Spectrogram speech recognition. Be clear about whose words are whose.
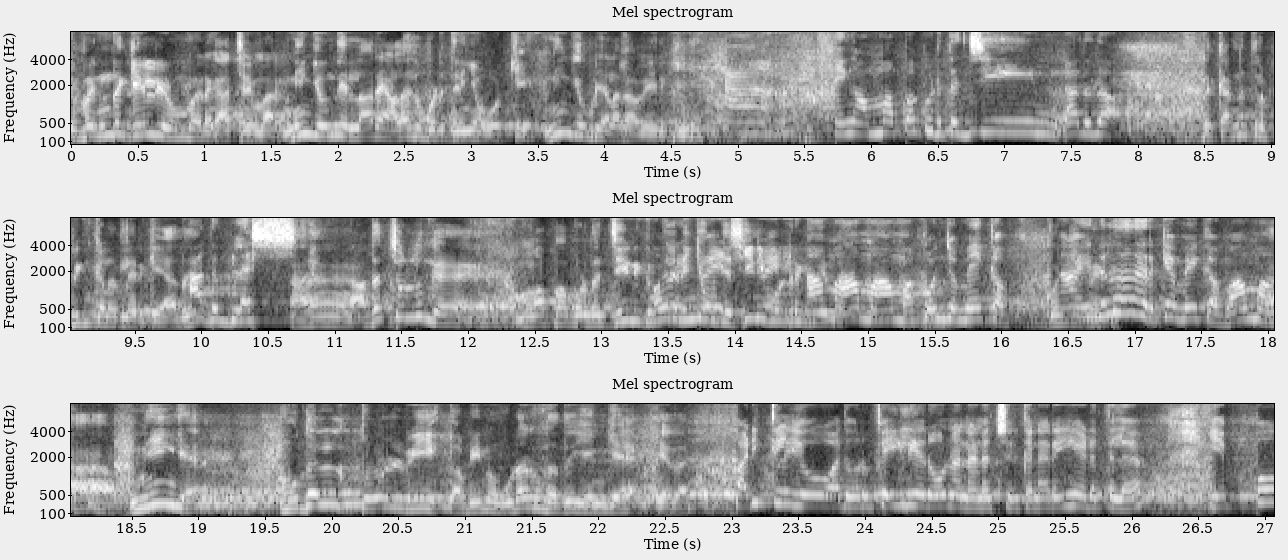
Speaker 1: இப்போ இந்த கேள்வி ரொம்ப எனக்கு ஆச்சரியமா இருக்கு. நீங்க வந்து எல்லாரையும் அழகுபடுத்துறீங்க ஓகே நீங்க எப்படி அழகாவே இருக்கீங்க?
Speaker 2: எங்க அம்மா அப்பா கொடுத்த ஜீன் அதுதான்.
Speaker 1: இந்த கன்னத்துல பிங்க் கலர்ல இருக்கே அது?
Speaker 2: அது பிளஷ்
Speaker 1: அத சொல்லுங்க. அம்மா அப்பா கொடுத்த ஜீனுக்கு மேல நீங்க கொஞ்சம் சீனி போட்டிருக்கீங்க.
Speaker 2: ஆமா ஆமா கொஞ்சம் மேக்கப் நான் இதுல தான் இருக்கேன் மேக்கப் ஆமா.
Speaker 1: நீங்க முதல் தோல்வி அப்படின்னு உணர்ந்தது எங்க? எதை?
Speaker 2: படிக்கலையோ அது ஒரு ஃபெயிலியரோ நான் நினச்சிருக்கேன். நிறைய இடத்துல. எப்போ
